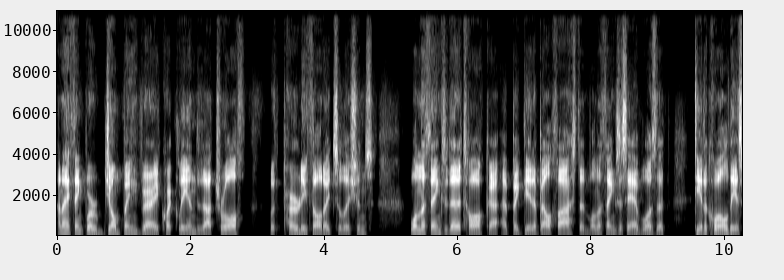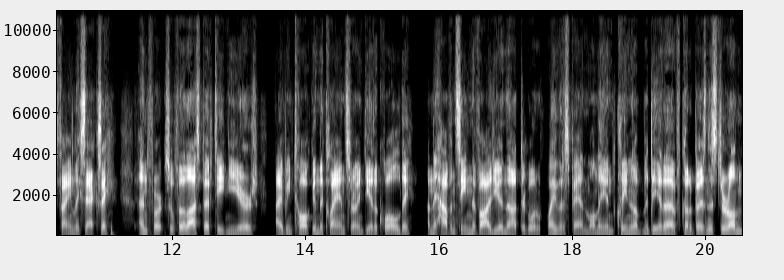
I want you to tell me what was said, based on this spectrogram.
And I think we're jumping very quickly into that trough with poorly thought out solutions. One of the things I did a talk at, at Big Data Belfast, and one of the things I said was that data quality is finally sexy. And for so for the last 15 years, I've been talking to clients around data quality and they haven't seen the value in that. They're going, why would I spend money in cleaning up my data? I've got a business to run.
